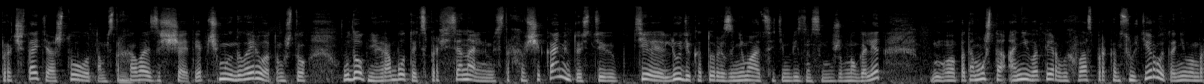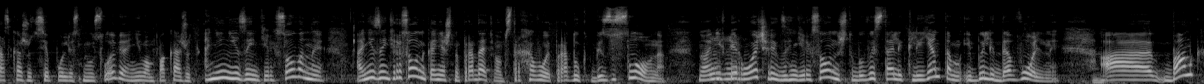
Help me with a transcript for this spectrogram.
прочитайте, а что там страховая защищает. Я почему и говорю о том, что удобнее работать с профессиональными страховщиками, то есть э, те люди, которые занимаются этим бизнесом уже много лет, потому что они, во-первых, вас проконсультируют, они вам расскажут все полисные условия, они вам покажут. Они не заинтересованы, они заинтересованы, конечно, продать вам страховой продукт, безусловно, но они в первую очередь заинтересованы, чтобы вы стали клиентом и были довольны. А банк,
